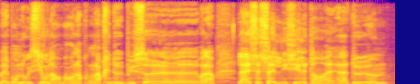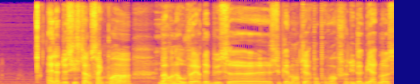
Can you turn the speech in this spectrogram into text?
Mais bon, nous ici, on a, on a, on a pris deux bus. euh, voilà, la SSL ici, elle est en, elle a deux. euh, elle a deux systèmes 5.1. Bah, on a ouvert des bus euh, supplémentaires pour pouvoir faire du Dolby Atmos.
